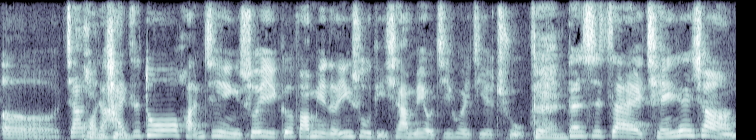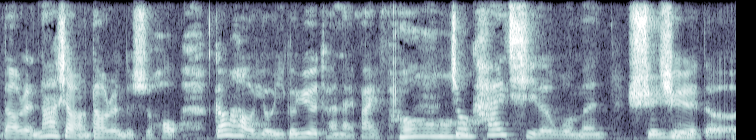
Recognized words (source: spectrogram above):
呃家里的孩子多，环境，所以各方面的因素底下没有机会接触。对。但是在前一任校长到任、那校长到任的时候，刚好有一个乐团来拜访，哦，就开启了我们弦乐的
